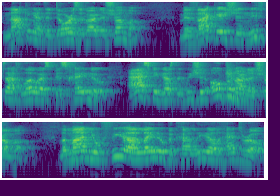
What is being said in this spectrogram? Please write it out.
knocking at the doors of our neshama. Mevakesh niftach lo es pischenu, asking us that we should open our neshama. Laman yofia aleinu bekalil hedro,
